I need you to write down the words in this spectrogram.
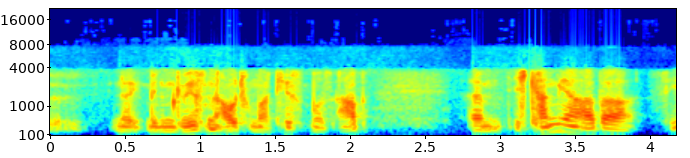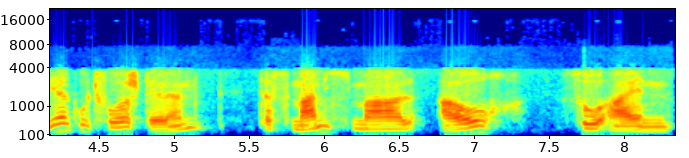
äh, mit einem gewissen Automatismus ab. Ähm, ich kann mir aber sehr gut vorstellen, dass manchmal auch so ein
